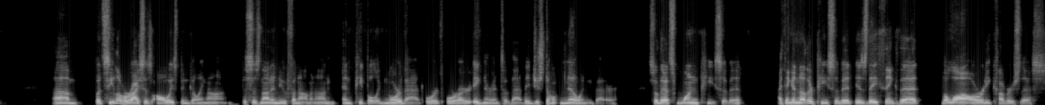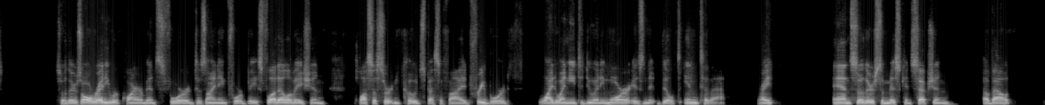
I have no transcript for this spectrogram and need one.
Um, But sea level rise has always been going on. This is not a new phenomenon, and people ignore that or, or are ignorant of that. They just don't know any better. So that's one piece of it. I think another piece of it is they think that the law already covers this. So there's already requirements for designing for base flood elevation plus a certain code specified freeboard. Why do I need to do any more? Isn't it built into that? Right. And so there's some misconception about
